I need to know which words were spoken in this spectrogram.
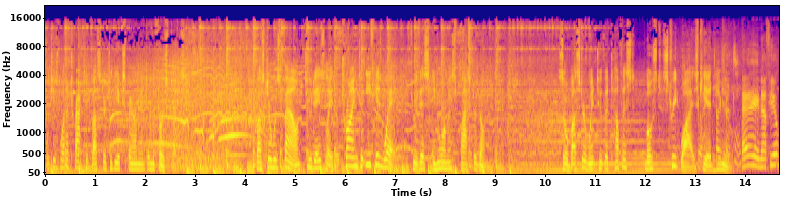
which is what attracted Buster to the experiment in the first place. Buster was found two days later trying to eat his way through this enormous plaster donut. So Buster went to the toughest, most streetwise kid he knew. Hey, nephew.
